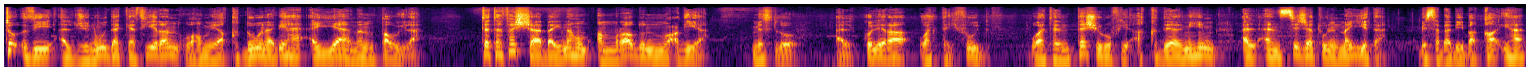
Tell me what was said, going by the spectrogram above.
تؤذي الجنود كثيرا وهم يقضون بها اياما طويلة. تتفشى بينهم أمراض معدية مثل الكوليرا والتيفود وتنتشر في أقدامهم الأنسجة الميتة بسبب بقائها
